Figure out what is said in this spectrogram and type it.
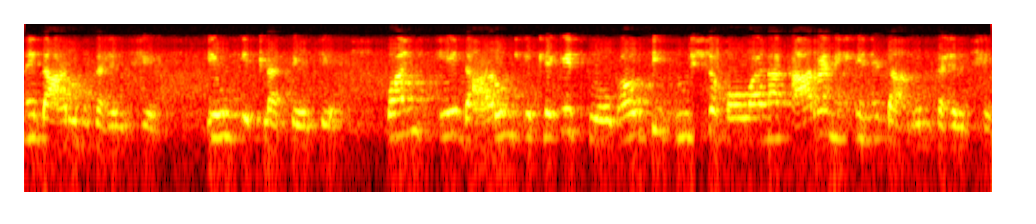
ને દારૂ કહે છે. એવું કેટલાક કહે છે? પણ એ દારૂણ એટલે કે સ્વભાવથી દુષ્ટ હોવાના કારણે એને દારૂણ કહે છે.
